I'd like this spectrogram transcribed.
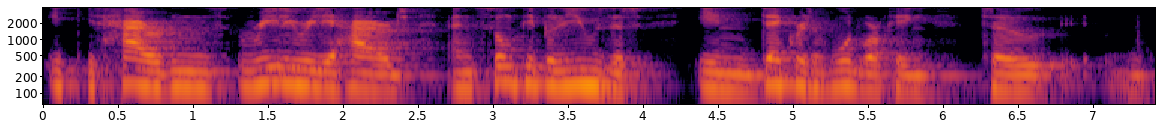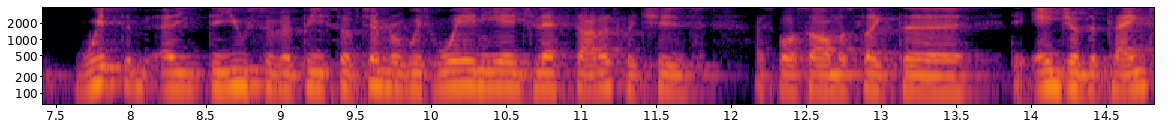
it, it hardens really, really hard. And some people use it in decorative woodworking to with the, uh, the use of a piece of timber with wany edge left on it, which is, I suppose, almost like the, the edge of the plank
